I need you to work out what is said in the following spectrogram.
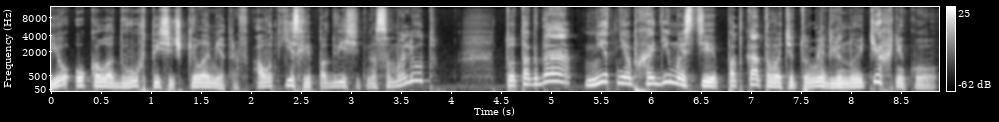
ее около 2000 километров. А вот если подвесить на самолет, то тогда нет необходимости подкатывать эту медленную технику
